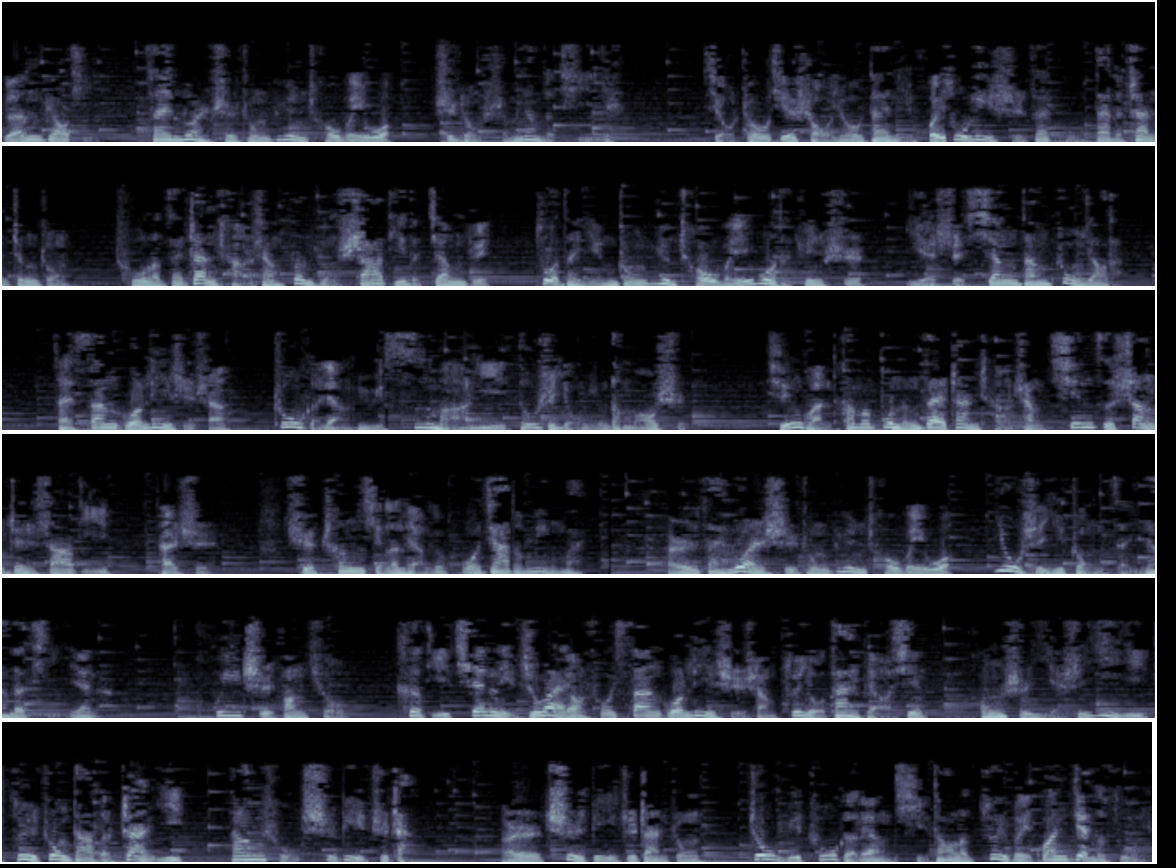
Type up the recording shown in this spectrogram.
原标题：在乱世中运筹帷幄是种什么样的体验？九州解手游带你回溯历史，在古代的战争中，除了在战场上奋勇杀敌的将军，坐在营中运筹帷幄的军师也是相当重要的。在三国历史上，诸葛亮与司马懿都是有名的谋士。尽管他们不能在战场上亲自上阵杀敌，但是却撑起了两个国家的命脉。而在乱世中运筹帷幄，又是一种怎样的体验呢？挥斥方遒，克敌千里之外。要说三国历史上最有代表性，同时也是意义最重大的战役，当属赤壁之战。而赤壁之战中，周瑜、诸葛亮起到了最为关键的作用。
